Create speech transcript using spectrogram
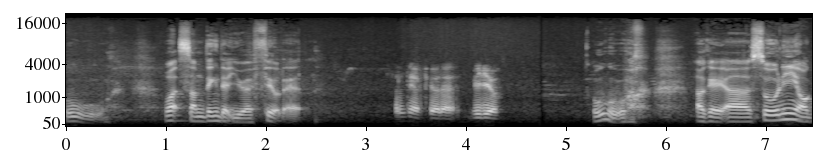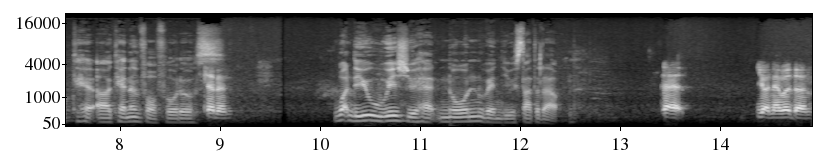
Ooh, what's something that you have failed at? Something I failed at? video. Ooh, okay. Uh, Sony or Ca- uh, Canon for photos? Canon. What do you wish you had known when you started out? That you're never done.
